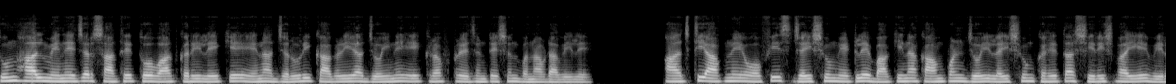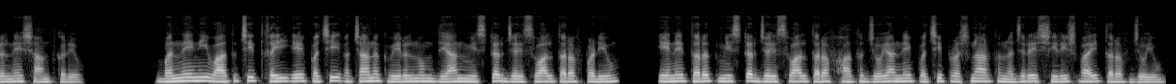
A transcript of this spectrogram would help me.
તું હાલ મેનેજર સાથે તો વાત કરી લે કે એના જરૂરી કાગળિયા જોઈને એક રફ પ્રેઝન્ટેશન બનાવડાવી લે. આજથી આપણે ઓફિસ જઈશું એટલે બાકીના કામ પણ જોઈ લઈશું કહેતા શિરીષભાઈએ વિરલને શાંત કર્યો. બંનેની વાતચીત થઈ એ પછી અચાનક વિરલનું ધ્યાન મિસ્ટર જયસ્વાલ તરફ પડ્યું. એને તરત મિસ્ટર જયસ્વાલ તરફ હાથ જોયા ને પછી પ્રશ્નાર્થ નજરે શિરીષભાઈ તરફ જોયું.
